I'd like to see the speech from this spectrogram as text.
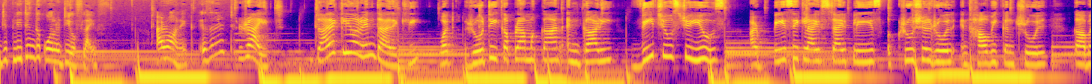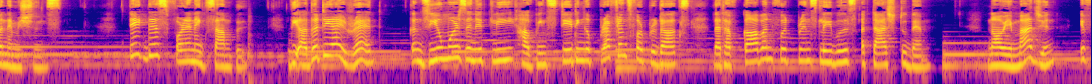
depleting the quality of life. Ironic, isn't it? Right. Directly or indirectly, what roti, kapra, makan, and gari we choose to use, our basic lifestyle plays a crucial role in how we control carbon emissions. Take this for an example. The other day I read consumers in Italy have been stating a preference for products that have carbon footprints labels attached to them. Now imagine if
